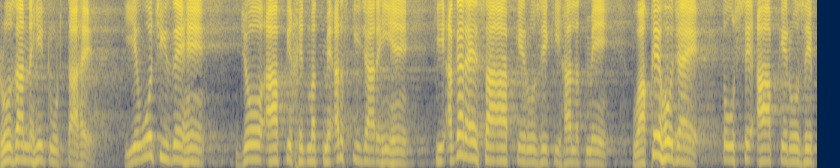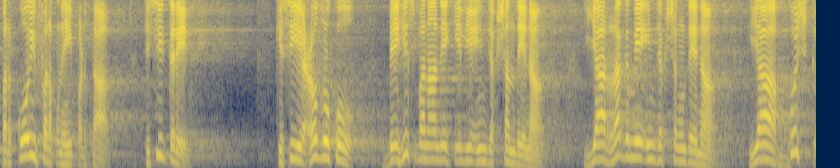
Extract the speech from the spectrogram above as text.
روزہ نہیں ٹوٹتا ہے۔ یہ وہ چیزیں ہیں جو آپ کی خدمت میں عرض کی جا رہی ہیں کہ اگر ایسا آپ کے روزے کی حالت میں واقع ہو جائے تو اس سے آپ کے روزے پر کوئی فرق نہیں پڑتا۔ اسی طرح کسی عضو کو بے حص بنانے کے لیے انجیکشن دینا یا رگ میں انجیکشن دینا یا خشک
